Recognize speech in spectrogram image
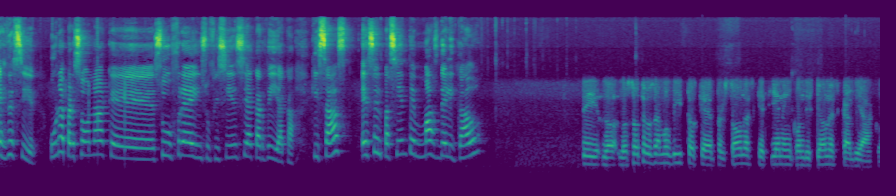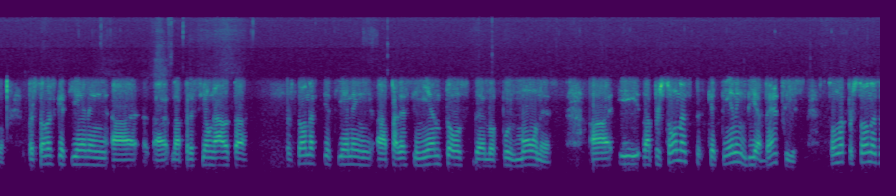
Es decir, una persona que sufre insuficiencia cardíaca, quizás es el paciente más delicado. Sí, nosotros hemos visto que personas que tienen condiciones cardíacas, personas que tienen ah, ah, la presión alta, personas que tienen ah, padecimientos de los pulmones y las personas que tienen diabetes son las personas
